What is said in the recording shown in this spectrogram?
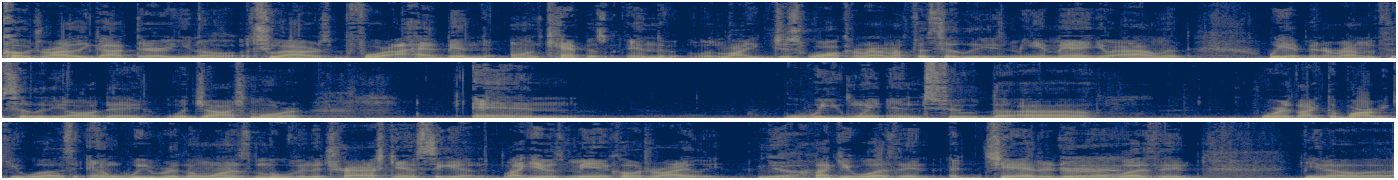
Coach Riley got there. You know, two hours before I had been on campus and like just walking around the facilities. Me and Manuel Allen, we had been around the facility all day with Josh Moore, and we went into the uh where like the barbecue was, and we were the ones moving the trash cans together. Like it was me and Coach Riley. Yeah. Like it wasn't a janitor. Yeah. It wasn't, you know, a,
